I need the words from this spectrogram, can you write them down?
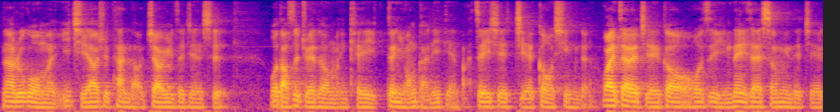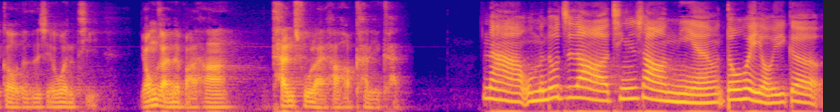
那如果我们一起要去探讨教育这件事，我倒是觉得我们可以更勇敢一点，把这一些结构性的外在的结构或自己内在生命的结构的这些问题，勇敢的把它摊出来，好好看一看。那我们都知道，青少年都会有一个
